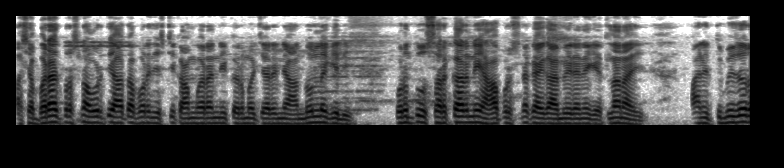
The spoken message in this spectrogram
अशा बऱ्याच प्रश्नावरती आतापर्यंत एस टी कामगारांनी कर्मचाऱ्यांनी आंदोलनं केली. परंतु सरकारने हा प्रश्न काही गांभीर्याने घेतला नाही. आणि तुम्ही जर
